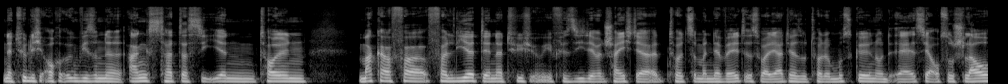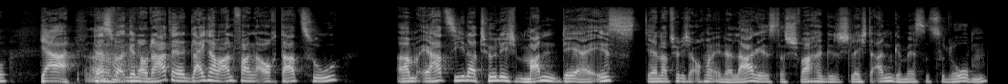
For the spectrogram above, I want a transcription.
natürlich auch irgendwie so eine Angst hat, dass sie ihren tollen Macker ver verliert, der natürlich irgendwie für sie der wahrscheinlich der tollste Mann der Welt ist, weil er hat ja so tolle Muskeln und er ist ja auch so schlau. Ja, das Ah. war genau, da hat er gleich am Anfang auch dazu. Ähm, er hat sie natürlich, Mann, der er ist, der natürlich auch mal in der Lage ist, das schwache Geschlecht angemessen zu loben.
